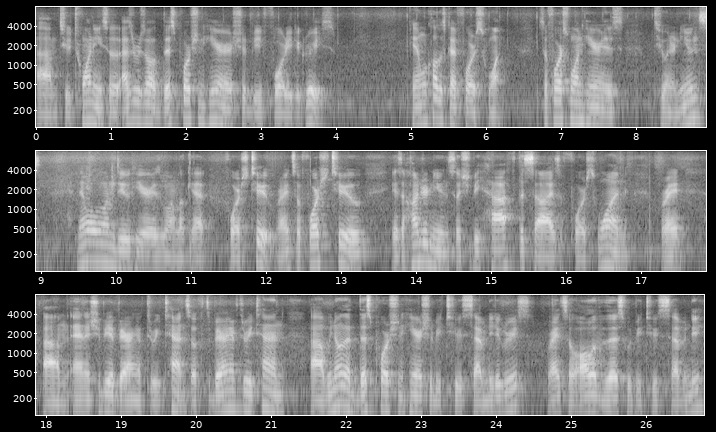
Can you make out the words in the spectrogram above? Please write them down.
um, 220. So as a result, this portion here should be 40 degrees. Okay, and we'll call this guy force 1. So force 1 here is 200 newtons. And then what we want to do here is we want to look at force 2, right? So force 2 is 100 newtons, so it should be half the size of force 1, right? Um, and it should be a bearing of 310. So if it's a bearing of 310, uh, we know that this portion here should be 270 degrees, right? So all of this would be 270,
